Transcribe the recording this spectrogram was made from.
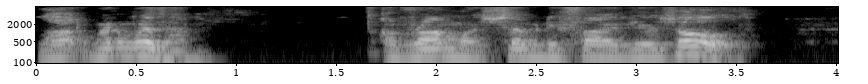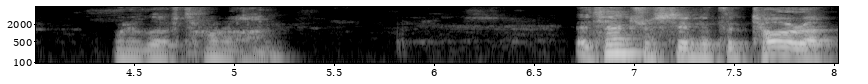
Lot went with him. Avram was 75 years old when he left Haran. It's interesting that the Torah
